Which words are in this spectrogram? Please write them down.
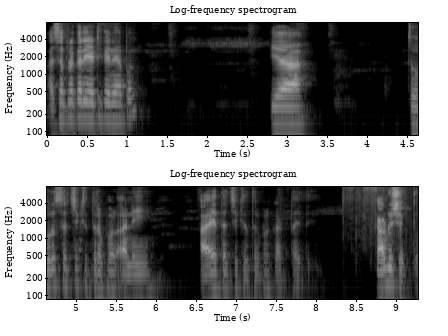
अशा प्रकारे या ठिकाणी आपण या चौरसाचे क्षेत्रफळ आणि आयताचे क्षेत्रफळ काढता येते. काढू शकतो.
